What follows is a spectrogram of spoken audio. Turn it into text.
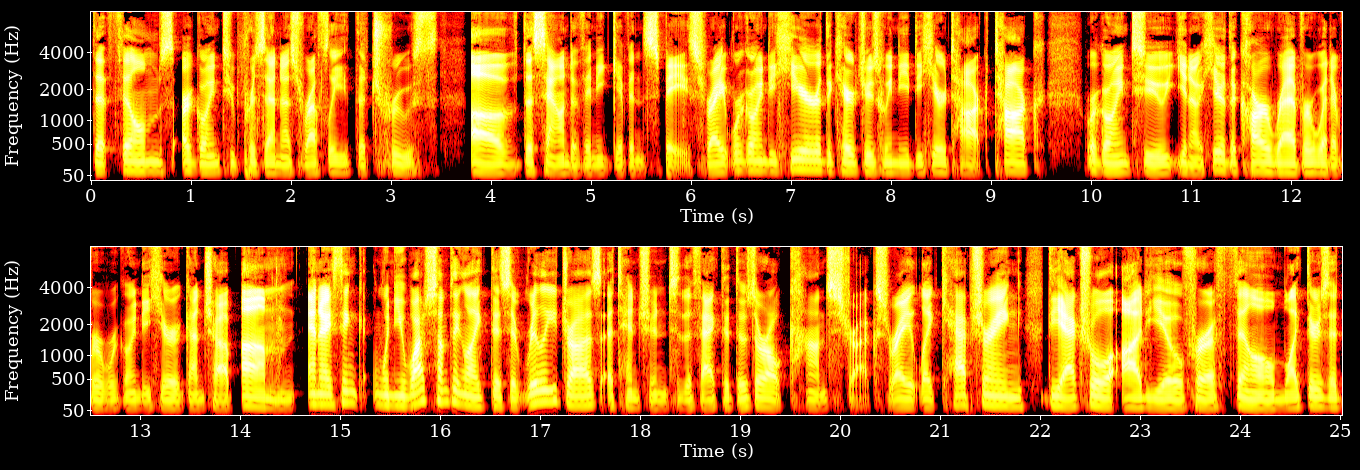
that films are going to present us roughly the truth of the sound of any given space, right? We're going to hear the characters we need to hear talk, talk we're going to you know hear the car rev or whatever we're going to hear a gunshot um and i think when you watch something like this it really draws attention to the fact that those are all constructs right? Like capturing the actual audio for a film. Like there's a,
